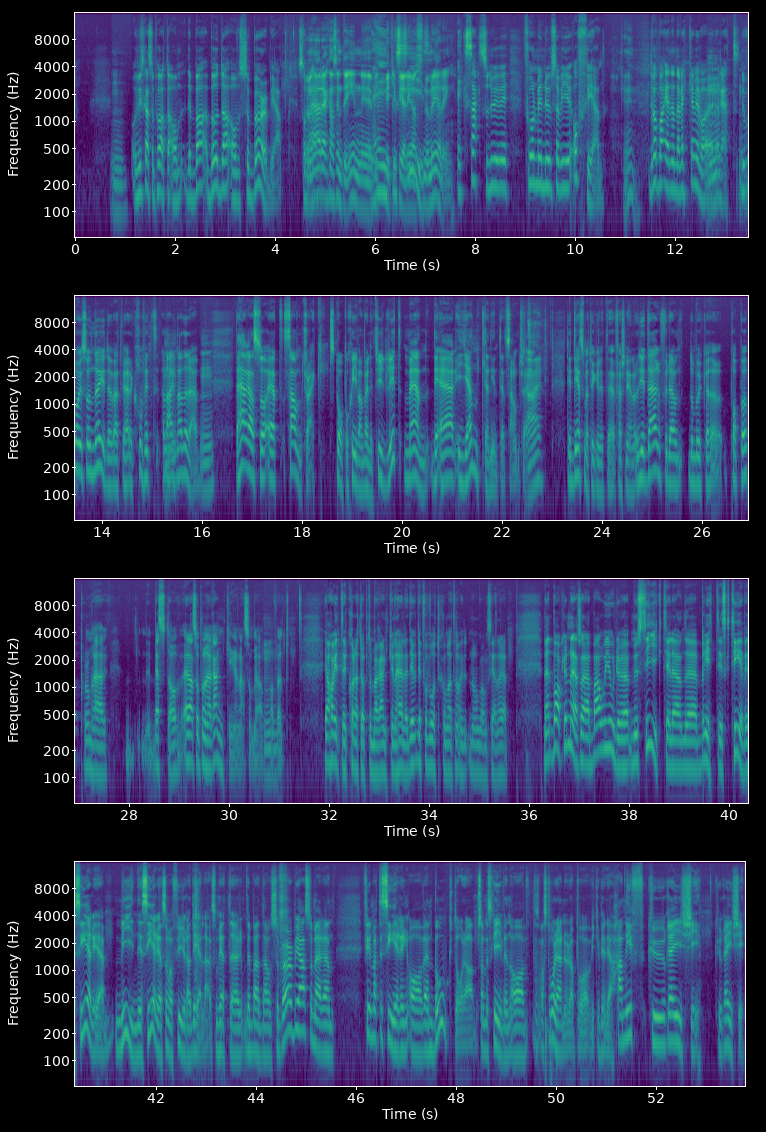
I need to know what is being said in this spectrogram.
Mm. Och vi ska alltså prata om The Bu- Buddha of Suburbia. Som den här är- räknas inte in i Nej, Wikipedias precis. numrering. Exakt, så nu är vi, från och med nu så är vi off igen. Okej. Det var bara en enda vecka vi var Mm. rätt. Du var ju så nöjd över att vi hade kommit alignade där. Mm. Det här är alltså ett soundtrack. Står på skivan väldigt tydligt. Men det är egentligen inte ett soundtrack. Nej. Det är det som jag tycker är lite fascinerande. Och det är därför de, de brukar poppa upp på de här bästa av, eller alltså på de här rankingarna som jag Mm. har följt. Jag har inte kollat upp de här rankerna heller. Det, det får vi återkomma till någon gång senare. Men bakgrunden är så här att Bowie gjorde musik till en eh, brittisk tv-serie. Miniserie som var fyra delar. Som heter The Buddha of Suburbia. Som är en filmatisering av en bok då, då. Som är skriven av, vad står det här nu då på Wikipedia? Hanif Kureishi. Kureishi.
